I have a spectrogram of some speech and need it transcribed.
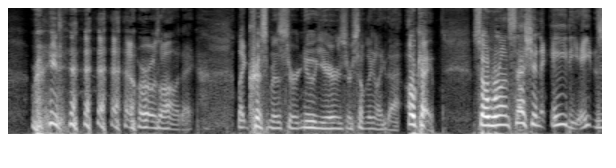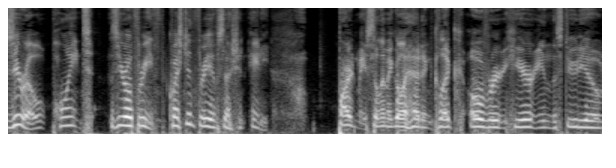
right? or it was a holiday, like Christmas or New Year's or something like that. Okay, so we're on session 80, 80.03, question three of session 80. Pardon me. So let me go ahead and click over here in the studio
